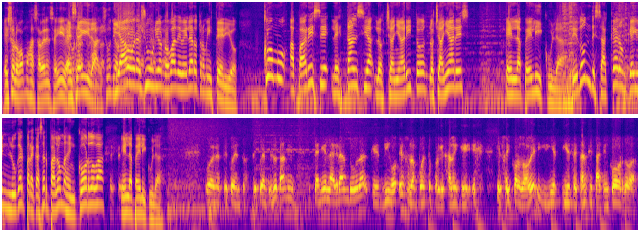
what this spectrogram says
Eso lo vamos a saber enseguida. enseguida. Ah, y ahora Junior nos va a develar otro misterio. ¿Cómo aparece la estancia Los Chañaritos, Los Chañares en la película? ¿De dónde sacaron que hay un lugar para cazar palomas en Córdoba en la película? Bueno, te cuento, te cuento. Yo también tenía la gran duda que digo, eso lo han puesto porque saben que, que soy cordobés y, es- y esa estancia está aquí en Córdoba.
